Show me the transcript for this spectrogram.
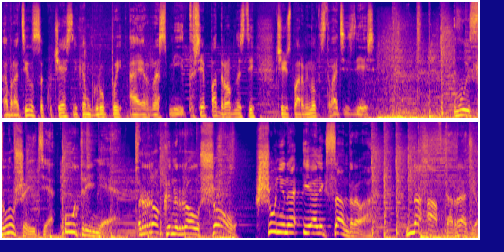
обратился к участникам группы Aerosmith? Все подробности через пару минут. Оставайтесь здесь. Вы слушаете «Утреннее рок-н-ролл-шоу» Шунина и Александрова на Авторадио.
